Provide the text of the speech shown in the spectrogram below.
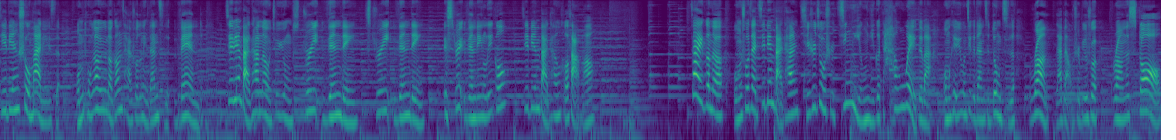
街边售卖的意思。我们同样用到刚才说的那个单词 vend。街边摆摊呢，我就用 street vending。street vending is street vending legal？街边摆摊合法吗？再一个呢，我们说在街边摆摊，其实就是经营一个摊位，对吧？我们可以用这个单词动词 run 来表示，比如说 run the stall，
